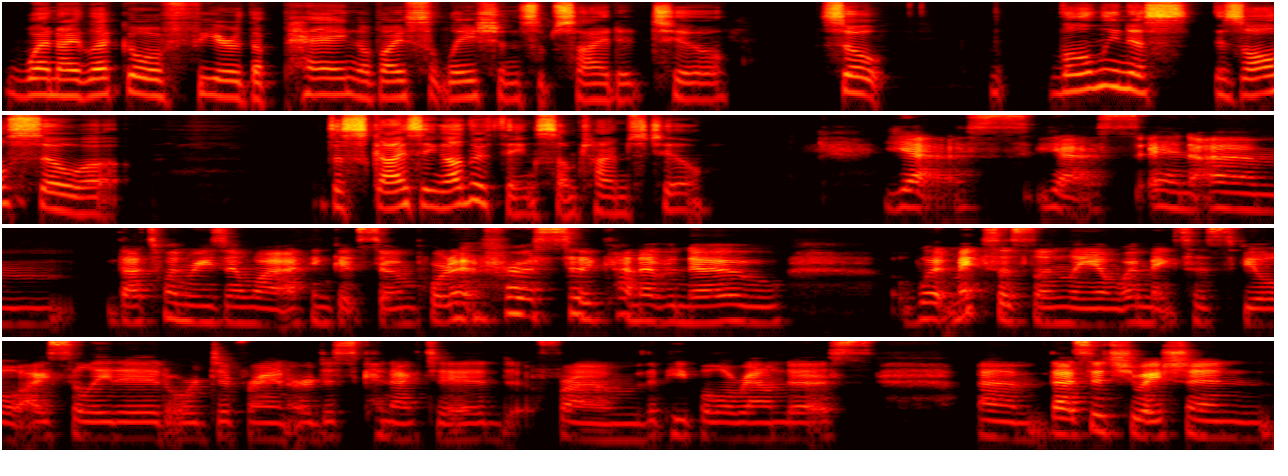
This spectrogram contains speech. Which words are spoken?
When i let go of fear the pang of isolation subsided too. So loneliness is also a disguising other things sometimes too Yes, yes. And um, that's one reason why I think it's so important for us to kind of know what makes us lonely and what makes us feel isolated or different or disconnected from the people around us. Um, that situation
